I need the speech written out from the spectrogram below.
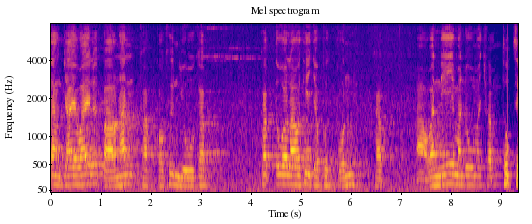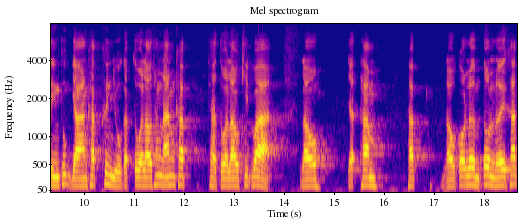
ตั้งใจไว้หรือเปล่านั้นครับก็ขึ้นอยู่กับ ครับตัวเราที่จะฝึกฝน ครับวันนี้มาดูมาชมทุกสิ่งทุกอย่างครับขึ้นอยู่กับตัวเราทั้งนั้นครับ ถ้าตัวเราคิดว่าเราจะทำครับ เราก็เริ่มต้นเลยครับ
